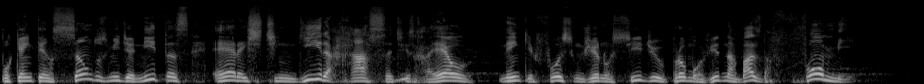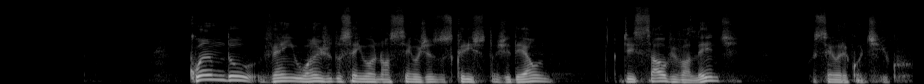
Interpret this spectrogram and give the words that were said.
porque a intenção dos midianitas era extinguir a raça de Israel, nem que fosse um genocídio promovido na base da fome. Quando vem o anjo do Senhor, nosso Senhor Jesus Cristo, Gideão diz: Salve valente, o Senhor é contigo.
